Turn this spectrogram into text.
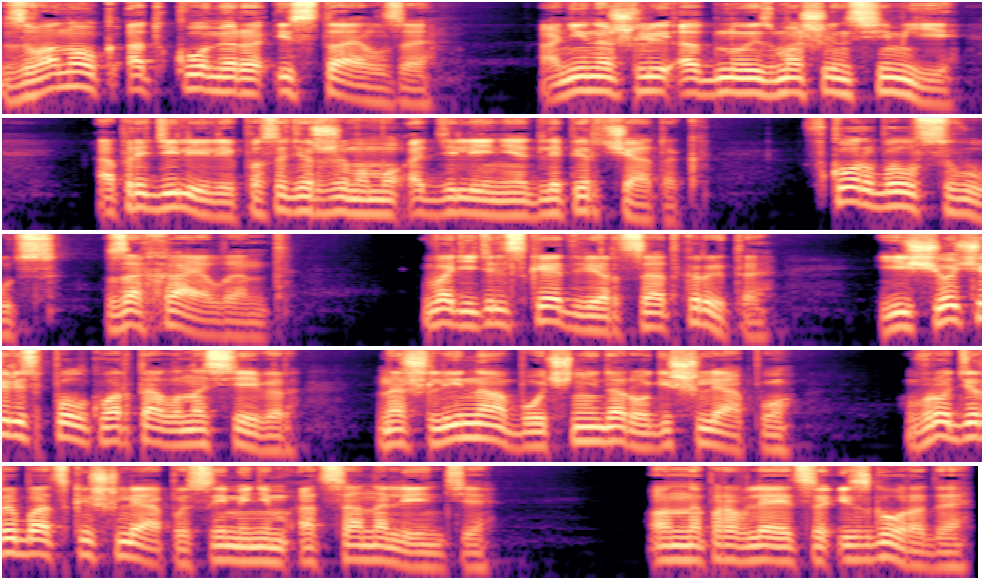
Звонок от Комера и Стайлза. Они нашли одну из машин семьи. Определили по содержимому отделение для перчаток. В Корбелс Вудс, за Хайленд. Водительская дверца открыта. Еще через полквартала на север нашли на обочине дороги шляпу. Вроде рыбацкой шляпы с именем отца на ленте. Он направляется из города.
